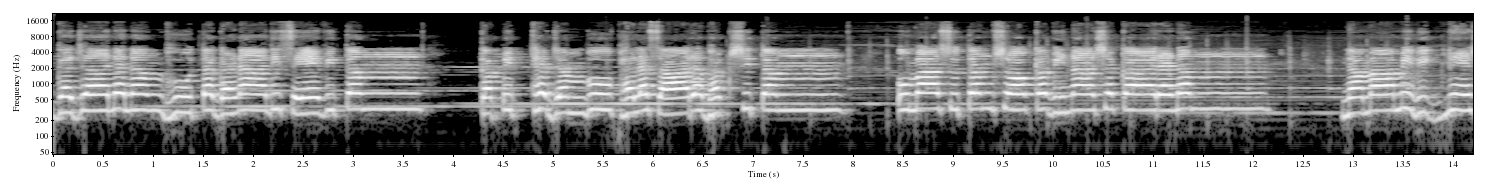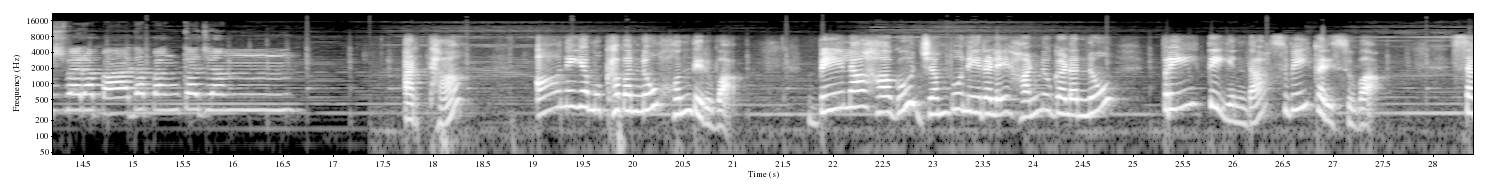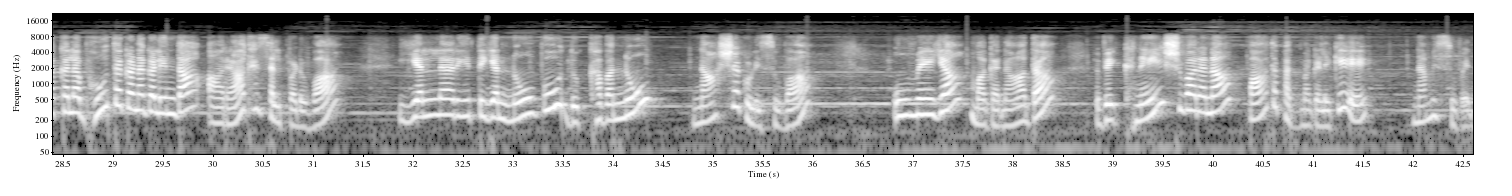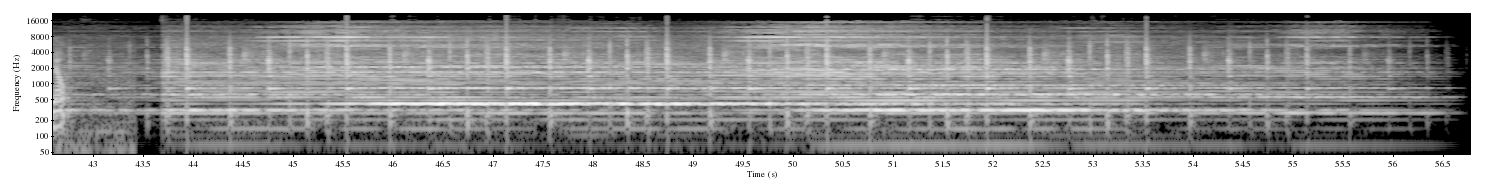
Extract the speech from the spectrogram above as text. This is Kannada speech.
गजाननं भूतगणादिसेवितं कपित्थजम्बूफलसारभक्षितम् उमासुतं शोकविनाशकारणम् ನಮಾಮಿ ವಿಘ್ನೇಶ್ವರ ಪಾದಪಂಕಜಂ ಅರ್ಥ ಆನೆಯ ಮುಖವನ್ನು ಹೊಂದಿರುವ ಬೇಲ ಹಾಗೂ ಜಂಬೂ ನೇರಳೆ ಹಣ್ಣುಗಳನ್ನು ಪ್ರೀತಿಯಿಂದ ಸ್ವೀಕರಿಸುವ ಸಕಲ ಭೂತಗಣಗಳಿಂದ ಆರಾಧಿಸಲ್ಪಡುವ ಎಲ್ಲ ರೀತಿಯ ನೋವು ದುಃಖವನ್ನು ನಾಶಗೊಳಿಸುವ ಉಮೆಯ ಮಗನಾದ ವಿಘ್ನೇಶ್ವರನ ಪಾದಪದ್ಮಗಳಿಗೆ ನಮಿಸುವೆನು.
